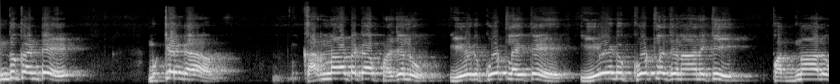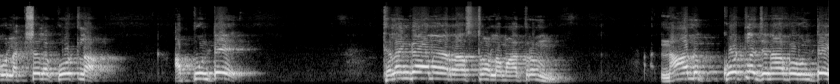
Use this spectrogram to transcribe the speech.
ఎందుకంటే ముఖ్యంగా కర్ణాటక ప్రజలు ఏడు కోట్లయితే ఏడు కోట్ల జనానికి పద్నాలుగు లక్షల కోట్ల అప్పుంటే తెలంగాణ రాష్ట్రంలో మాత్రం నాలుగు కోట్ల జనాభా ఉంటే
